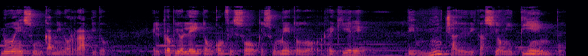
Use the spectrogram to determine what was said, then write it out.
no es un camino rápido. El propio Leighton confesó que su método requiere de mucha dedicación y tiempo,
